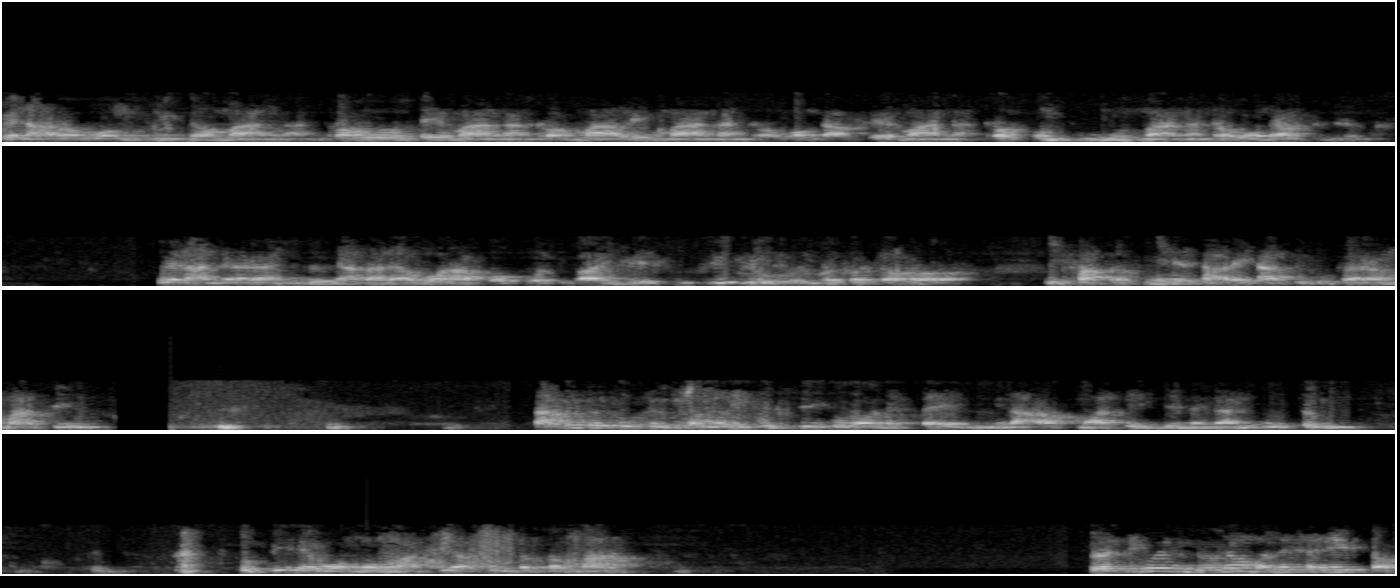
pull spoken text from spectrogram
Kena roh wong dino mangan, roh lonte mangan, roh maling mangan, roh wong kafir mangan, roh pembunuh mangan, roh wong kafir mangan. Kena andaran itu nyatanya orang apa-apa di paling Yesus itu, mereka cara sifat resmi syariat itu barang mati. Tapi itu khusus temen bukti kulo nekten, mina mati jenengan itu tem. Bukti ini wong-wong mati aku tetap mati. Berarti dunia mau nyeseni itu.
